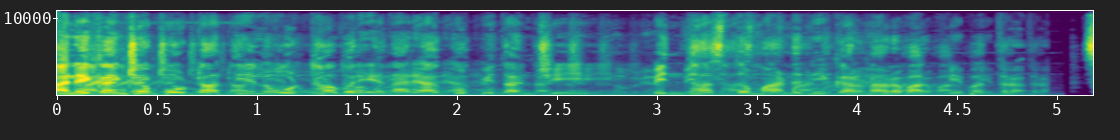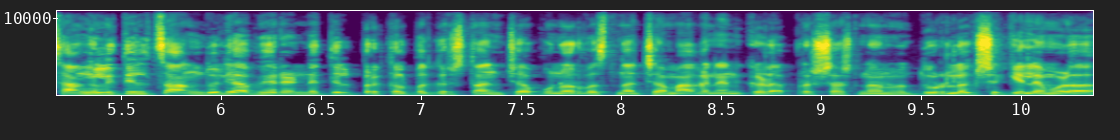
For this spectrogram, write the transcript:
अनेकांच्या पोटातील ओठावर येणाऱ्या गोपितांची बिनधास्त मांडणी करणारं बातमीपत्र. सांगलीतील चांदोली अभयारण्यातील प्रकल्पग्रस्तांच्या पुनर्वसनाच्या मागण्यांकडे प्रशासनानं दुर्लक्ष केल्यामुळं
